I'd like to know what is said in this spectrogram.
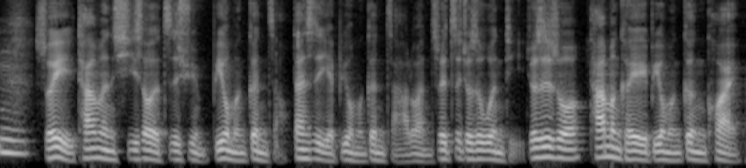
嗯，所以他们吸收的资讯比我们更早，但是也比我们更杂乱，所以这就是问题。就是说，他们可以比我们更快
